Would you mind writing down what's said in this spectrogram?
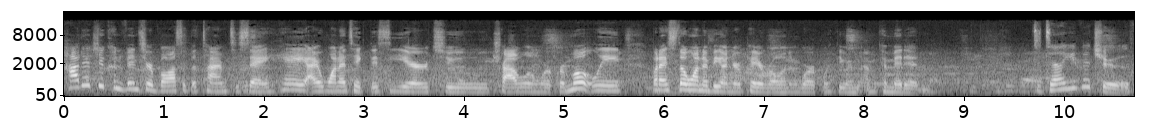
How did you convince your boss at the time to say, hey, I want to take this year to travel and work remotely, but I still want to be on your payroll and work with you and I'm committed? To tell you the truth,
